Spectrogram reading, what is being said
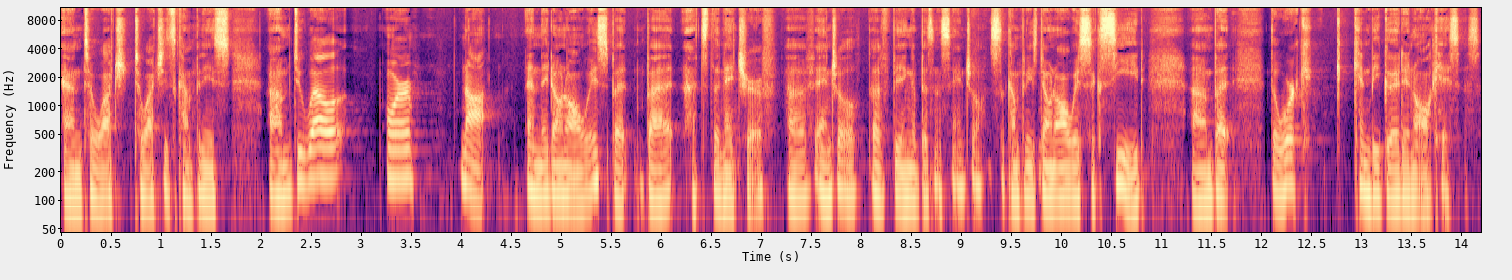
and to watch to watch these companies um, do well or not, and they don't always, but but that's the nature of, of angel of being a business angel. It's the companies don't always succeed, um, but the work can be good in all cases.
